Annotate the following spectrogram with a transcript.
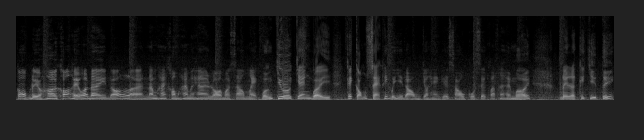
có một điều hơi khó hiểu ở đây đó là năm 2022 rồi mà sao Mạc vẫn chưa trang bị cái cổng sạc thiết bị di động cho hàng ghế sau của xe class thế hệ mới. Đây là cái chi tiết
